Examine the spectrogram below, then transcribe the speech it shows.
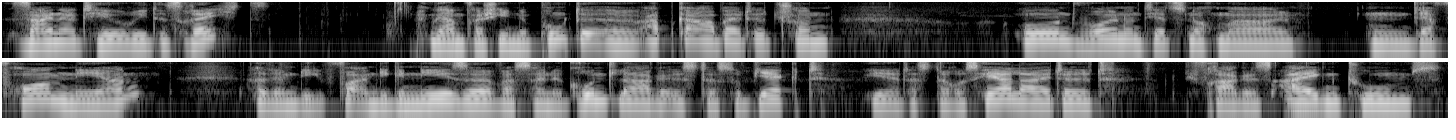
seiner Theorie des Rechts. Wir haben verschiedene Punkte äh, abgearbeitet schon und wollen uns jetzt nochmal hm, der Form nähern. Also wir haben die, vor allem die Genese, was seine Grundlage ist, das Subjekt, wie er das daraus herleitet, die Frage des Eigentums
